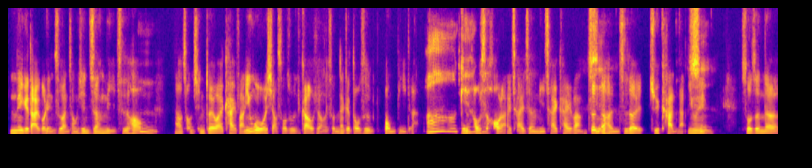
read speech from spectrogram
那个达国领事馆重新整理之后，嗯然后重新对外开放。因为我小时候住高雄的时候，那个都是封闭的哦，都是后来才整理才开放，真的很值得去看的。因为说真的，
